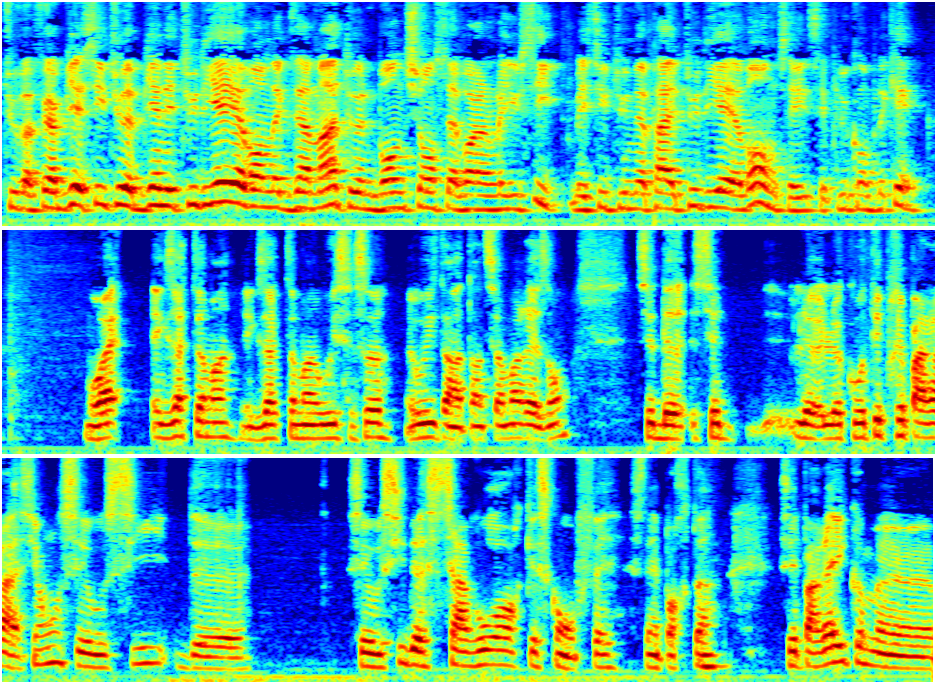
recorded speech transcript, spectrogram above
tu vas faire bien. Si tu as bien étudié avant l'examen, tu as une bonne chance d'avoir une réussite. Mais si tu n'as pas étudié avant, c'est plus compliqué. Ouais, exactement, exactement, oui, c'est ça. Oui, t'as as entièrement raison. C'est de, c'est le, le côté préparation, c'est aussi de, c'est aussi de savoir qu'est-ce qu'on fait. C'est important. C'est pareil comme, euh,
